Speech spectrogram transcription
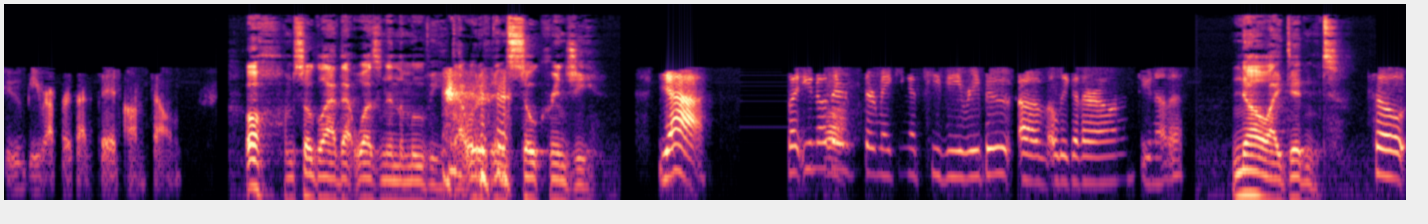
to be represented on film. Oh i'm so glad that wasn't in the movie. That would have been so cringy. Yeah but you know, they're they're making a TV reboot of A League of Their Own. Do you know this? No, I didn't. So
